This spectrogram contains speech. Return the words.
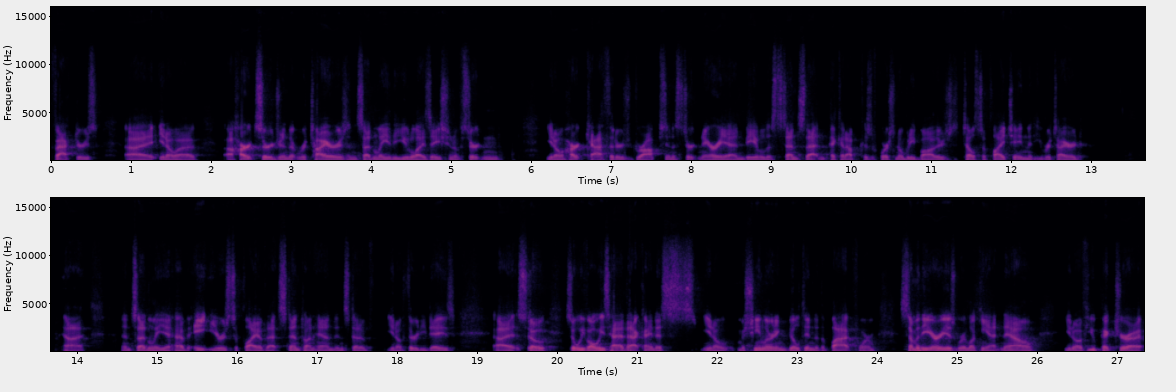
factors. Uh, you know, a, a heart surgeon that retires and suddenly the utilization of certain you know heart catheters drops in a certain area and be able to sense that and pick it up because of course nobody bothers to tell supply chain that he retired uh, and suddenly you have eight years supply of that stent on hand instead of you know 30 days. Uh, so so we've always had that kind of you know machine learning built into the platform. Some of the areas we're looking at now you know if you picture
